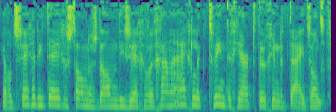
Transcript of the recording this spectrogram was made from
Ja, wat zeggen die tegenstanders dan? Die zeggen we gaan eigenlijk twintig jaar terug in de tijd. Want uh,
